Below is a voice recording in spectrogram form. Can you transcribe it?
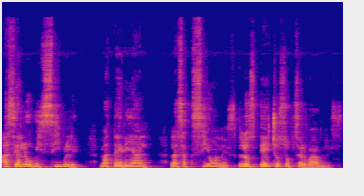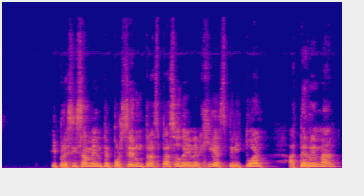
hacia lo visible, material, las acciones, los hechos observables. Y precisamente por ser un traspaso de energía espiritual a terrenal,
